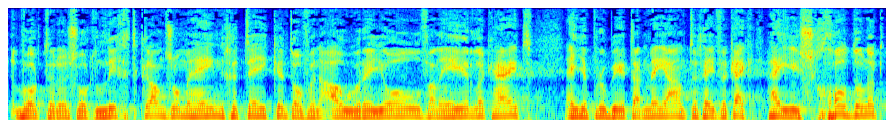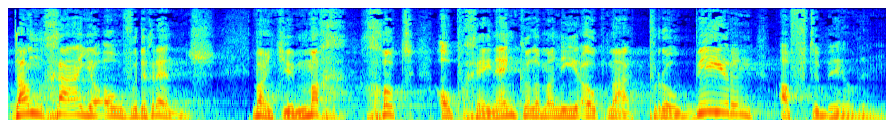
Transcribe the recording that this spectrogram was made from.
Wordt er een soort lichtkrans omheen getekend of een aureool van heerlijkheid? En je probeert daarmee aan te geven, kijk, hij is goddelijk, dan ga je over de grens. Want je mag God op geen enkele manier ook maar proberen af te beelden.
